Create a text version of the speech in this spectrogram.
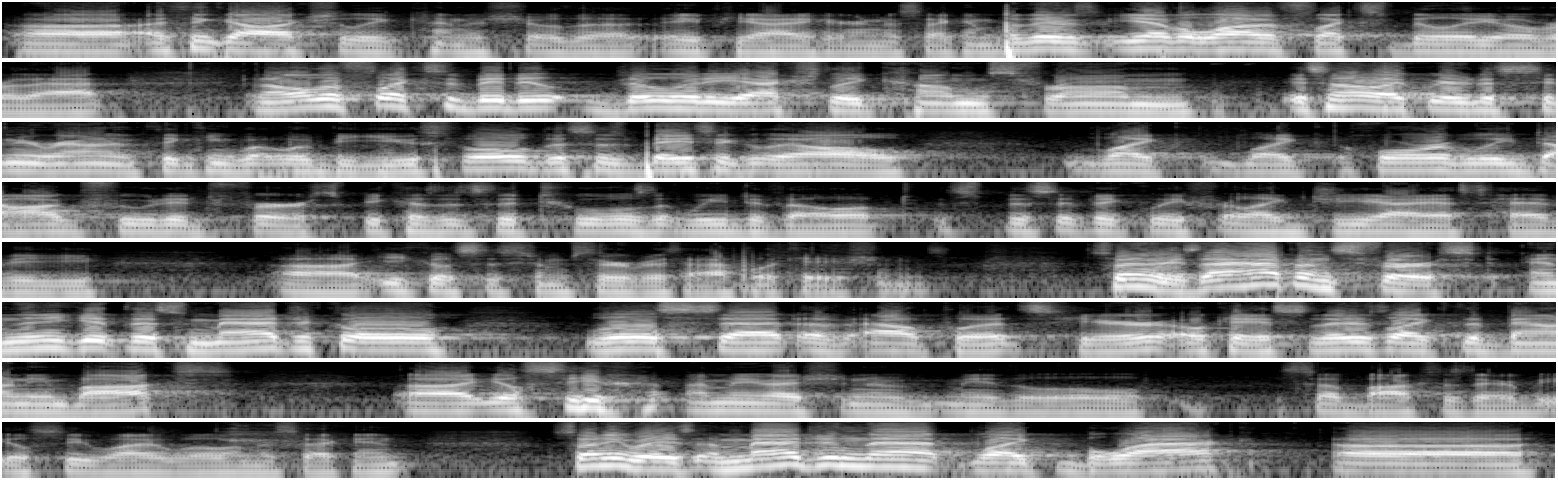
uh, I think I'll actually kind of show the API here in a second, but there's, you have a lot of flexibility over that. And all the flexibility actually comes from, it's not like we are just sitting around and thinking what would be useful. This is basically all like, like horribly dog-fooded first because it's the tools that we developed specifically for like GIS heavy uh, ecosystem service applications. So anyways, that happens first. And then you get this magical little set of outputs here. Okay, so there's like the bounding box. Uh, you'll see, I mean, I shouldn't have made the little sub boxes there, but you'll see why I will in a second. So anyways, imagine that like black uh,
